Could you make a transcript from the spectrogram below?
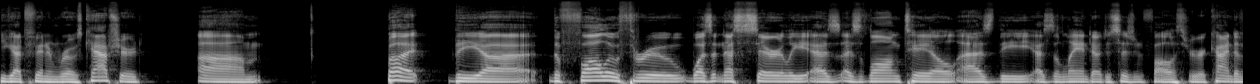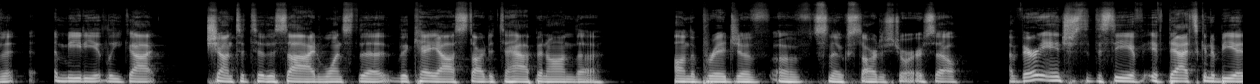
he got Finn and Rose captured. Um, but the uh, the follow through wasn't necessarily as as long tail as the as the Lando decision follow through. It kind of immediately got shunted to the side once the the chaos started to happen on the on the bridge of of Snoke's Star Destroyer. So I'm very interested to see if if that's going to be a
